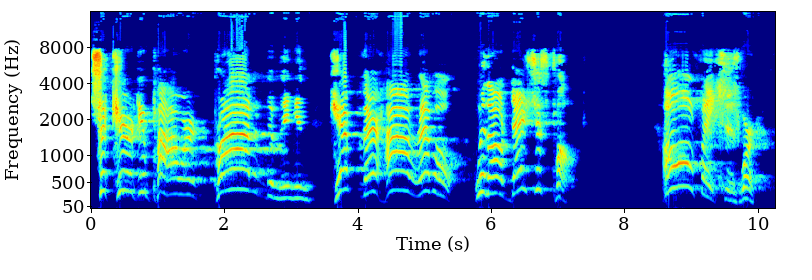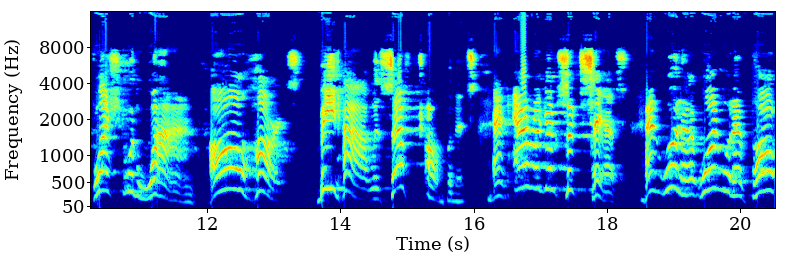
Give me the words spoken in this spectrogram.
security of power, pride of dominion kept their high revel with audacious pomp. All faces were flushed with wine all hearts beat high with self-confidence and arrogant success and would have, one would have thought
